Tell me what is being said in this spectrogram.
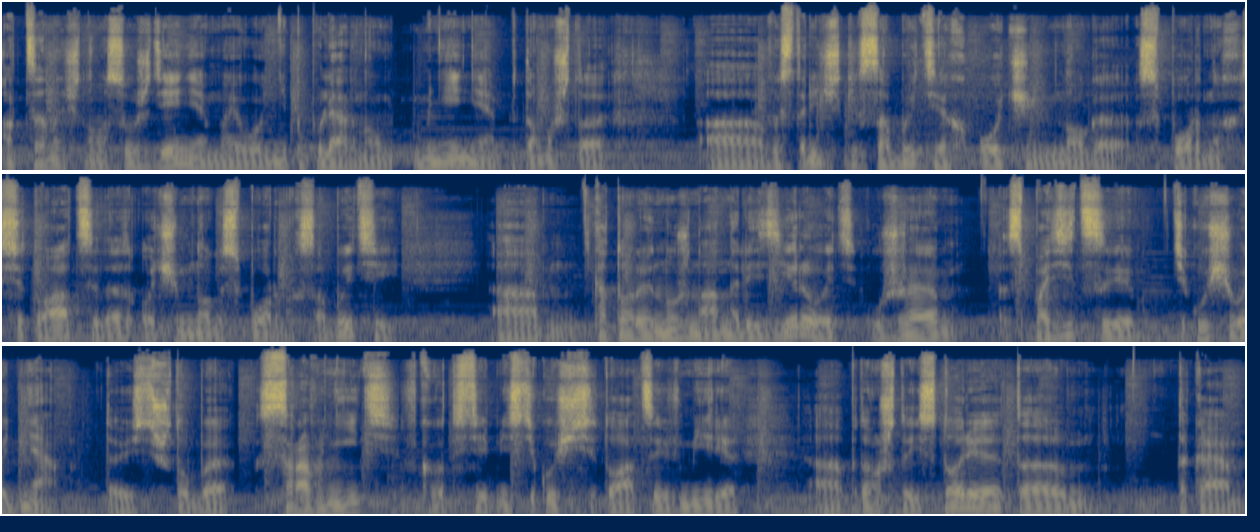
оценочного суждения, моего непопулярного мнения, потому что э, в исторических событиях очень много спорных ситуаций, да, очень много спорных событий, которые нужно анализировать уже с позиции текущего дня. То есть, чтобы сравнить в какой-то степени с текущей ситуацией в мире, а, потому что история это такая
